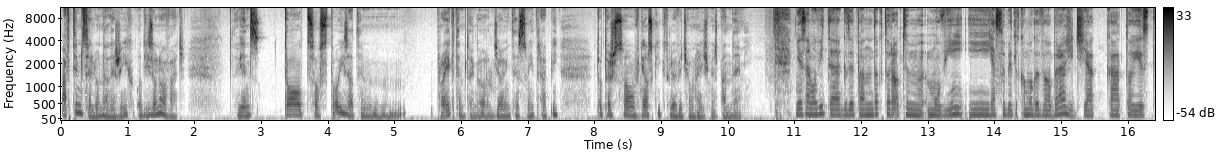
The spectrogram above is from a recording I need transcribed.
a w tym celu należy ich odizolować. Więc to, co stoi za tym projektem tego oddziału intensywnej terapii, to też są wnioski, które wyciągnęliśmy z pandemii. Niesamowite, gdy pan doktor o tym mówi i ja sobie tylko mogę wyobrazić, jaka to jest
